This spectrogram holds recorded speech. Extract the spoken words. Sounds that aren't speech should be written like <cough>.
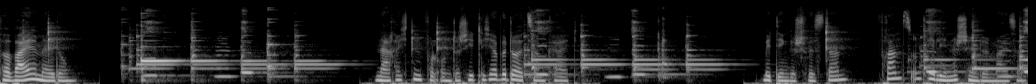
Verweilmeldung. Nachrichten von unterschiedlicher Bedeutsamkeit. Mit den Geschwistern Franz und Helene Schindelmeiser.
